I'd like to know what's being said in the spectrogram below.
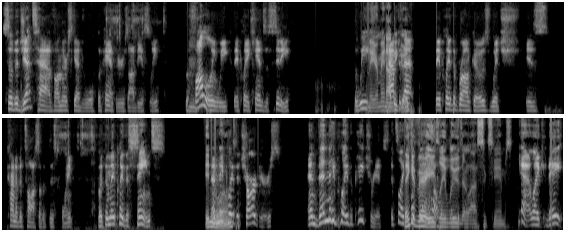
So the Jets have on their schedule the Panthers, obviously. The Hmm. following week they play Kansas City. The week May or may not after be good. that they play the Broncos, which is kind of a toss up at this point. But then they play the Saints, in then New they play the Chargers, and then they play the Patriots. It's like they could the very hell? easily lose their last six games. Yeah, like they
